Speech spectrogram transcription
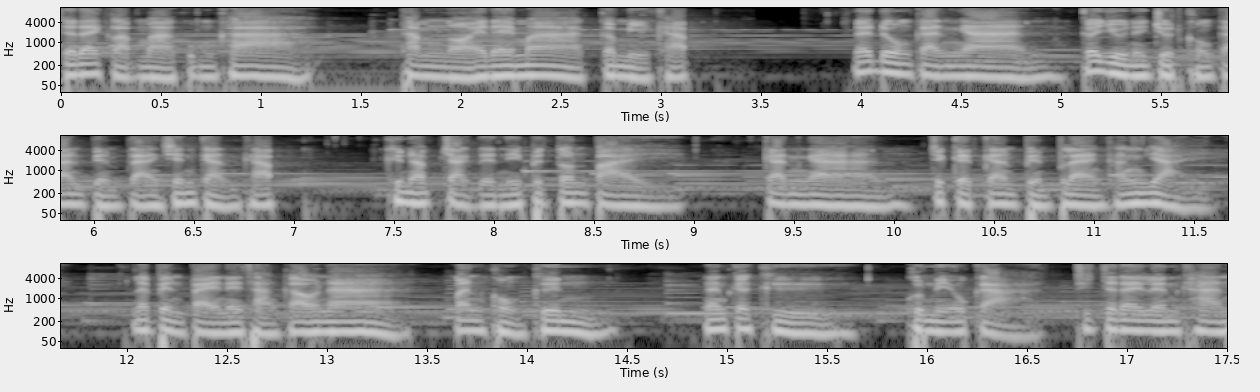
จะได้กลับมาคุ้มค่าทำน้อยได้มากก็มีครับ และดวงการงานก็อยู่ในจุดของการเปลี่ยนแปลงเช่นกันครับ คือนับจากเดือนนี้เป็นต้นไป การงาน จะเกิดการเปลี่ยนแปลงครั้งใหญ่ และเป็นไปในทางก้าวหน้า มั่นคงขึ้น นั่นก็คือ คุณมีโอกาสที่จะได้เลื่อนขั้น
